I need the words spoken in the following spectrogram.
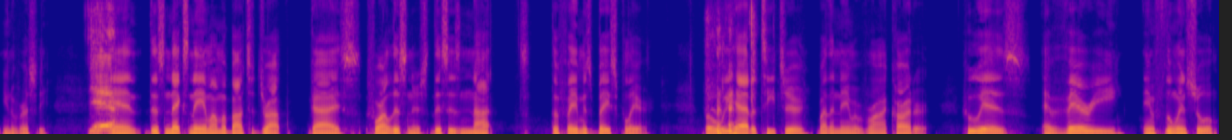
University. Yeah. And this next name I'm about to drop, guys, for our listeners, this is not the famous bass player, but we had a teacher by the name of Ron Carter who is a very influential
